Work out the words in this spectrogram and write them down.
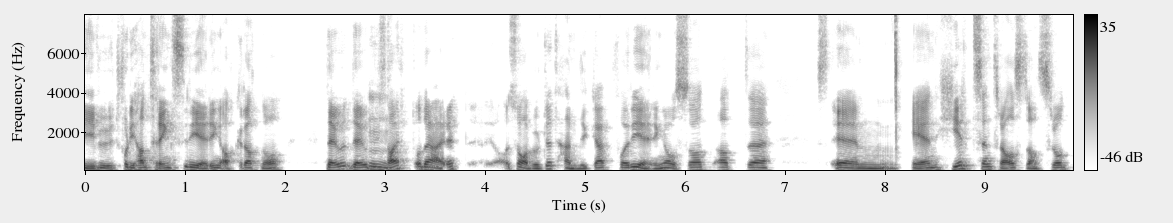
livet ut. Fordi han trengs regjering akkurat nå. Det er jo, det er jo mm. og det er et, så avgjort et handikap for regjeringa også at, at um, en helt sentral statsråd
